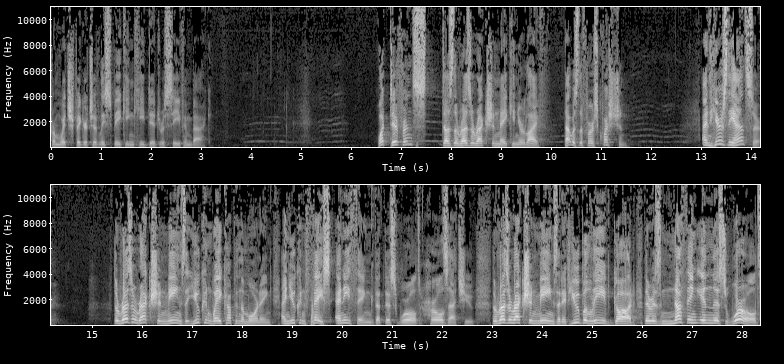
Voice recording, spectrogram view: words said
from which, figuratively speaking, he did receive him back. What difference does the resurrection make in your life? That was the first question. And here's the answer. The resurrection means that you can wake up in the morning and you can face anything that this world hurls at you. The resurrection means that if you believe God, there is nothing in this world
